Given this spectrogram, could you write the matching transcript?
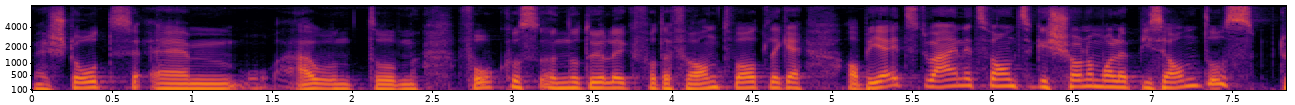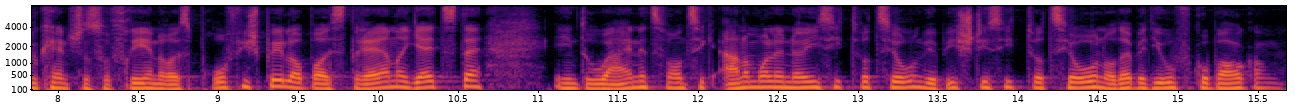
Man steht ähm, auch unter dem Fokus natürlich von den Verantwortlichen. Aber jetzt, du 21, ist schon einmal etwas anderes. Du kennst das von früher als Profispieler, aber als Trainer jetzt in der U21 auch nochmal eine neue Situation. Wie bist du die Situation oder eben die Aufgabe angegangen?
